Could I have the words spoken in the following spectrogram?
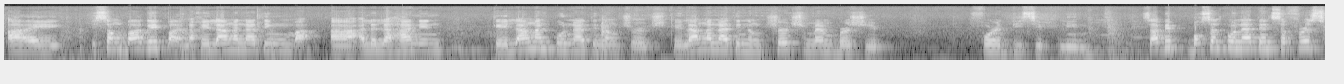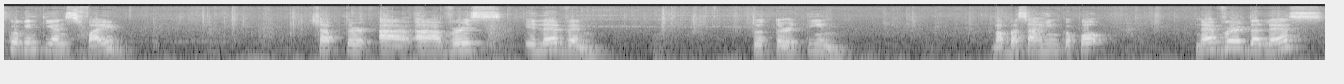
ay isang bagay pa na kailangan nating ma- ah, alalahanin, kailangan po natin ng church, kailangan natin ng church membership for discipline. Sabi, buksan po natin sa 1 Corinthians 5, chapter, ah, ah, verse 11 to 13. Babasahin ko po. Nevertheless,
